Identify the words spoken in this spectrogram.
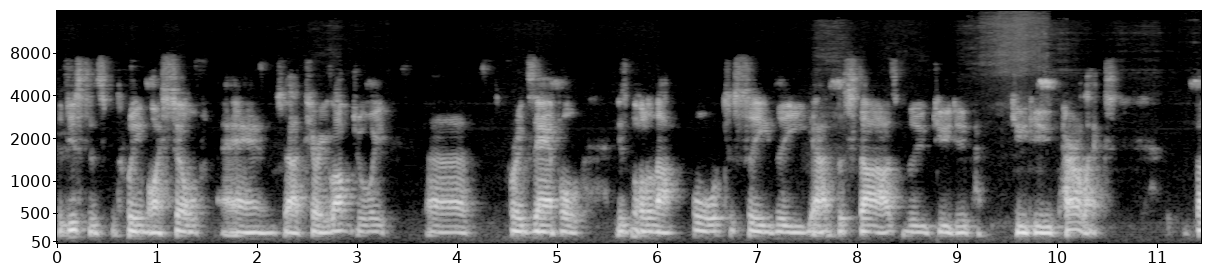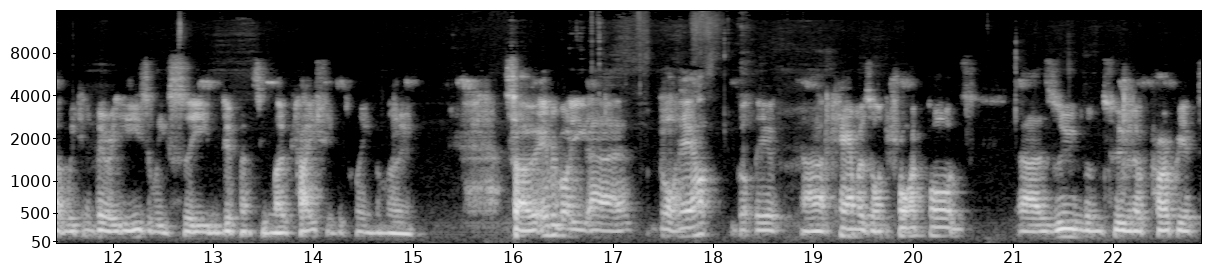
the distance between myself and uh, Terry Lovejoy, uh, for example, is not enough for to see the uh, the stars move due to due to parallax. But we can very easily see the difference in location between the moon. So everybody got out, got their uh, cameras on tripods, uh, zoomed them to an appropriate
